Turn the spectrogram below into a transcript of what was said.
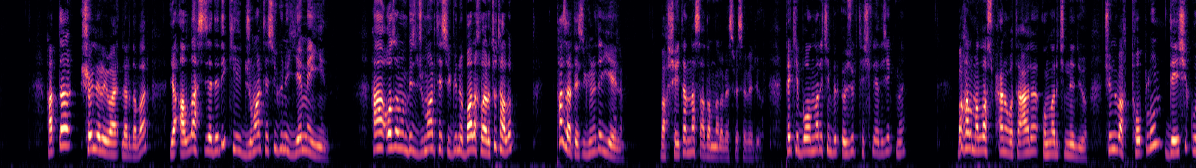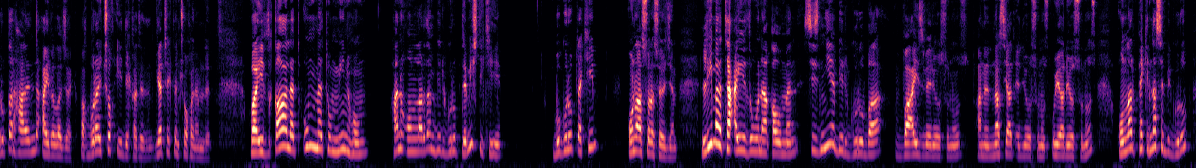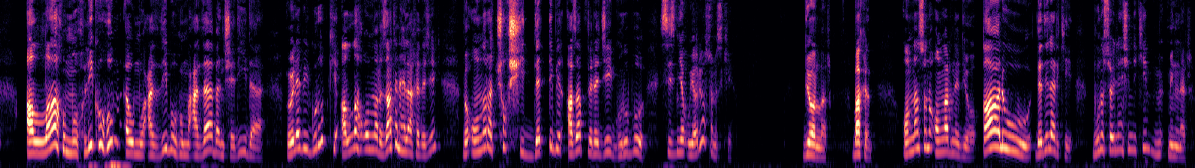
Hatta şöyle rivayetler de var. Ya Allah size dedi ki cumartesi günü yemeyin. Ha o zaman biz cumartesi günü balıkları tutalım. Pazartesi günü de yiyelim. Bak şeytan nasıl adamlara vesvese veriyor. Peki bu onlar için bir özür teşkil edecek mi? Bakalım Allah subhanehu ve teala onlar için ne diyor. Şimdi bak toplum değişik gruplar halinde ayrılacak. Bak burayı çok iyi dikkat edin. Gerçekten çok önemli. Ve iz qalet ummetun minhum Hani onlardan bir grup demişti ki bu grup da kim? Onu az sonra söyleyeceğim. Lima ta'izuna kavmen Siz niye bir gruba vaiz veriyorsunuz? Hani nasihat ediyorsunuz, uyarıyorsunuz. Onlar peki nasıl bir grup? Allahu muhlikuhum ev muazzibuhum azaben şedida. Öyle bir grup ki Allah onları zaten helak edecek ve onlara çok şiddetli bir azap vereceği grubu siz niye uyarıyorsunuz ki? Diyorlar. Bakın Ondan sonra onlar ne diyor? Galu dediler ki bunu söyleyen şimdi kim? Müminler.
